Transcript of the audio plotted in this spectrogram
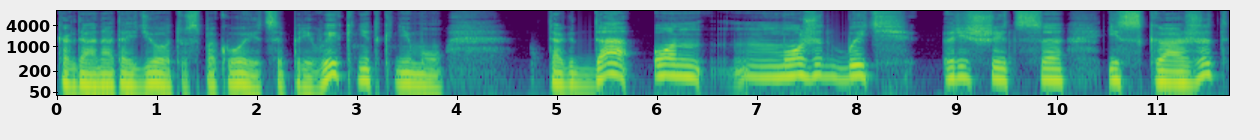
когда она отойдет, успокоится, привыкнет к нему, тогда он, может быть, решится и скажет,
